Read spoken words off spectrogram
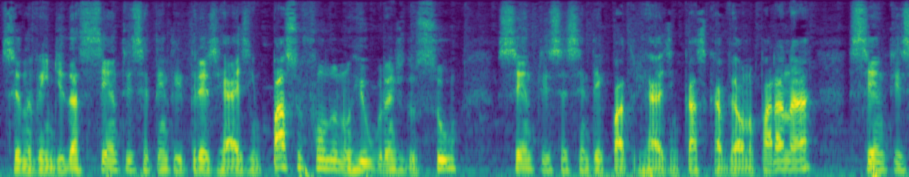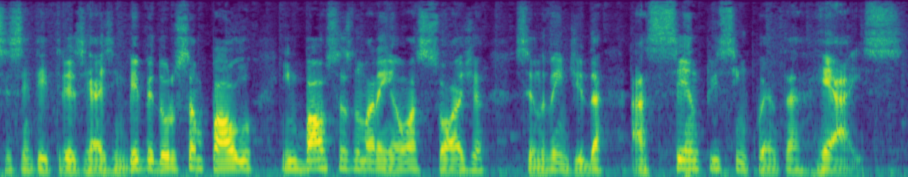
sendo vendida a R$ 173,00 em Passo Fundo, no Rio Grande do Sul, R$ 164,00 em Cascavel, no Paraná, R$ 163,00 em Bebedouro, São Paulo. Em Balsas, no Maranhão, a soja sendo vendida a R$ 150,00.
